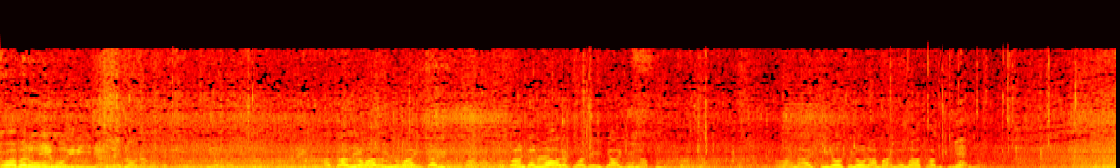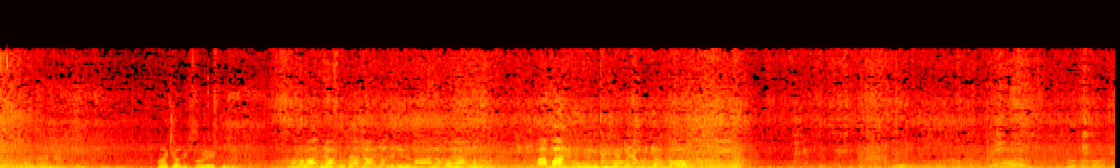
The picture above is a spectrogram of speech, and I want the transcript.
Awak baru dulu. Akak dia awak dah dulu hari cari. Kalau dah luar lah aku ada ijak dia nak pergi. Mana kilo-kilo lama dengan maka betul. Macam itu lah itu. bantu juga, banyak. Yang tu ada nak bukan, tiga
